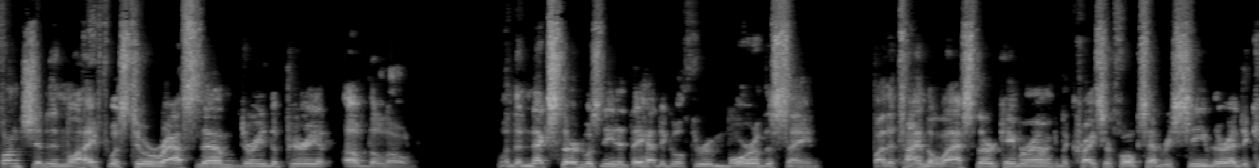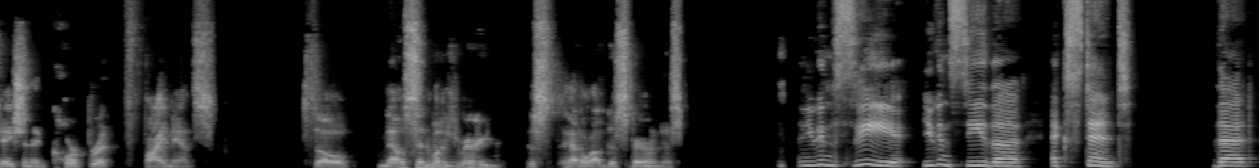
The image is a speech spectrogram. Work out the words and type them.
function in life was to harass them during the period of the loan. When the next third was needed, they had to go through more of the same. By the time the last third came around, the Chrysler folks had received their education in corporate finance. So Nelson was very had a lot of despair in this. You can see you can see the extent that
